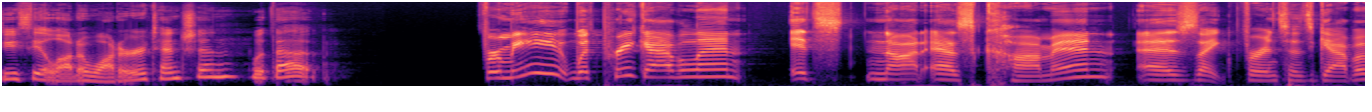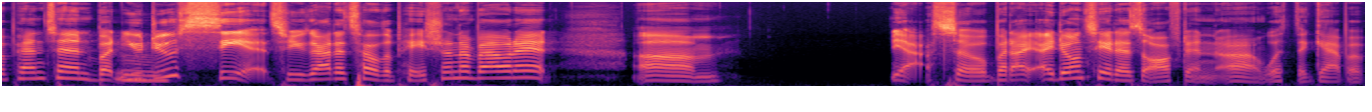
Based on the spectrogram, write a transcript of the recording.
Do you see a lot of water retention with that? For me, with pregabalin, it's not as common as like for instance gabapentin, but you Mm. do see it. So you got to tell the patient about it. Um, yeah. So, but I, I don't see it as often uh, with the GABA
